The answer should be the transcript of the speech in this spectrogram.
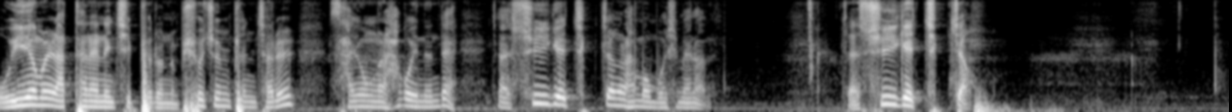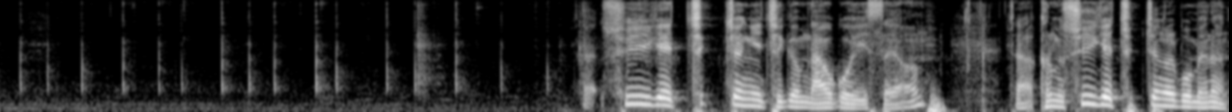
위험을 나타내는 지표로는 표준 편차를 사용을 하고 있는데 자, 수익의 측정을 한번 보시면은 자, 수익의 측정 수익의 측정이 지금 나오고 있어요. 자, 그러면 수익의 측정을 보면은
